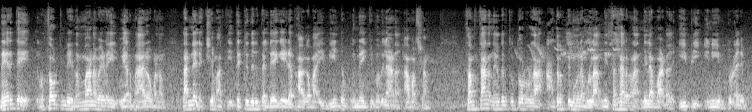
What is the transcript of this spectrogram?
നേരത്തെ റിസോർട്ടിന്റെ നിർമ്മാണ വേളയിൽ ഉയർന്ന ആരോപണം തന്നെ ലക്ഷ്യമാക്കി തെറ്റുതിരുത്തൽ രേഖയുടെ ഭാഗമായി വീണ്ടും ഉന്നയിക്കുന്നതിലാണ് അമർഷം. സംസ്ഥാന നേതൃത്വത്തോടുള്ള അതൃപ്തി മൂലമുള്ള നിസ്സഹകരണ നിലപാട് ഇ പി ഇനിയും തുടരും.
